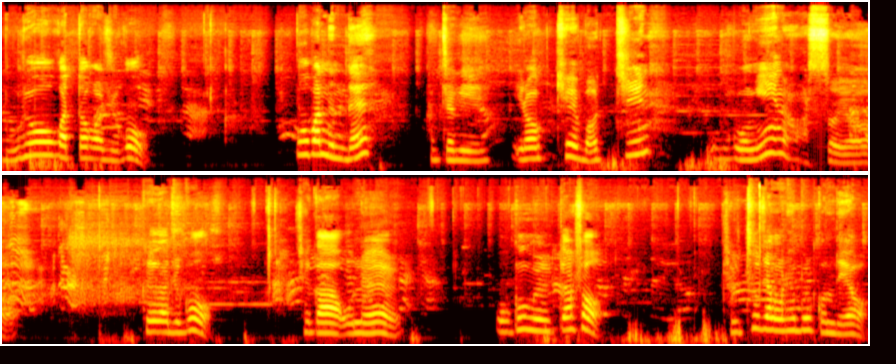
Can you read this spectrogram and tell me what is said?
무료가 떠가지고 뽑았는데 갑자기 이렇게 멋진 50이 나왔어요. 그래가지고 제가 오늘 50을 껴서 질투장을 해볼 건데요.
